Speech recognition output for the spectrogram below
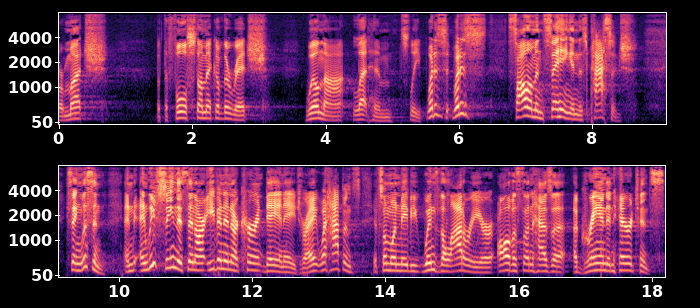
or much, but the full stomach of the rich will not let him sleep. What is, what is Solomon saying in this passage? He's saying, listen, and, and we've seen this in our, even in our current day and age, right? What happens if someone maybe wins the lottery or all of a sudden has a, a grand inheritance?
